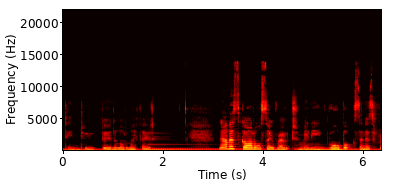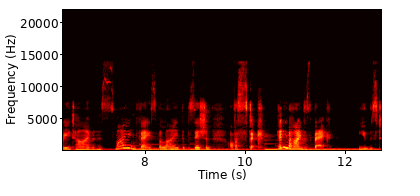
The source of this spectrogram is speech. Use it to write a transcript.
tend to burn a lot of my food. Now, this God also wrote many rule books in his free time, and his smiling face belied the possession of a stick hidden behind his back, used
